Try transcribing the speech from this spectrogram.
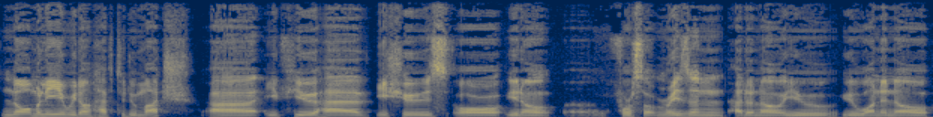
normally we don't have to do much. Uh, if you have issues or, you know, uh, for some reason, I don't know, you, you want to know,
